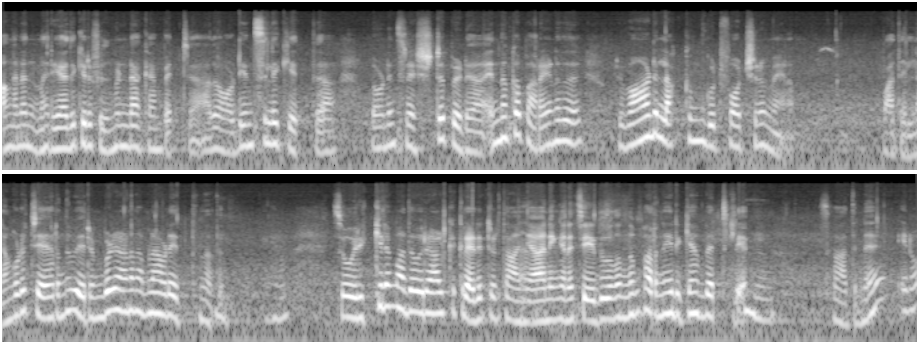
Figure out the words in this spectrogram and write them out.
അങ്ങനെ മര്യാദയ്ക്ക് ഒരു ഫിലിം ഉണ്ടാക്കാൻ പറ്റുക അത് ഓഡിയൻസിലേക്ക് എത്തുക ഓഡിയൻസിനെ ഇഷ്ടപ്പെടുക എന്നൊക്കെ പറയണത് ഒരുപാട് ലക്കും ഗുഡ് ഫോർച്യൂണും വേണം. അപ്പോൾ അതെല്ലാം കൂടെ ചേർന്ന് വരുമ്പോഴാണ് നമ്മൾ അവിടെ എത്തുന്നത്. സോ ഒരിക്കലും അത് ഒരാൾക്ക് ക്രെഡിറ്റ് എടുത്താൽ "ആ, ഞാനിങ്ങനെ ചെയ്തു എന്നൊന്നും പറഞ്ഞിരിക്കാൻ പറ്റില്ല. സോ അതിന് യുനോ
